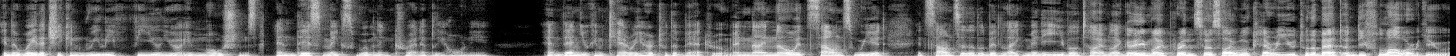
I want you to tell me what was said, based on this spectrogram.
in a way that she can really feel your emotions. And this makes women incredibly horny. And then you can carry her to the bedroom. And I know it sounds weird. It sounds a little bit like medieval time, like, hey, my princess, I will carry you to the bed and deflower you.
